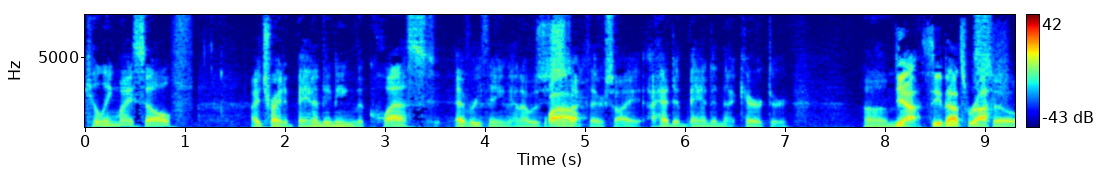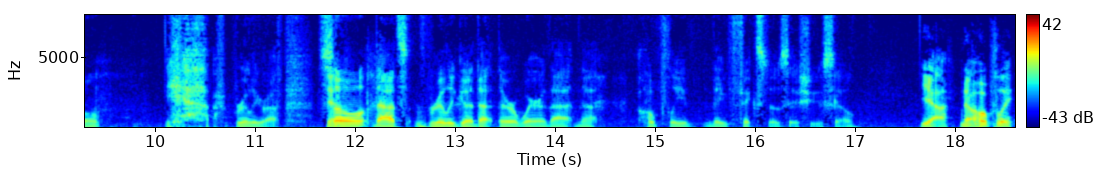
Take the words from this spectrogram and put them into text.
killing myself. I tried abandoning the quest, everything, and I was just Wow. stuck there. So I, I had to abandon that character. Um, Yeah, see, that's rough. So, yeah, really rough. So that's really good that they're aware of that, and that hopefully they've fixed those issues. So Yeah, no, hopefully.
